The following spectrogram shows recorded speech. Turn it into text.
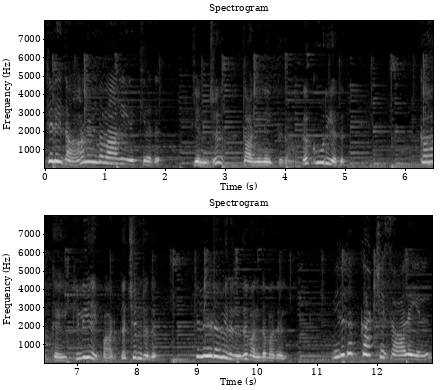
கிளிதான் இன்பமாக இருக்கிறது என்று தான் நினைத்ததாக கூறியது. காக்கை கிளியை பார்க்க சென்றது. கிளியிடமிருந்து வந்த பதில் மிருகக்காட்சி சாலையில்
